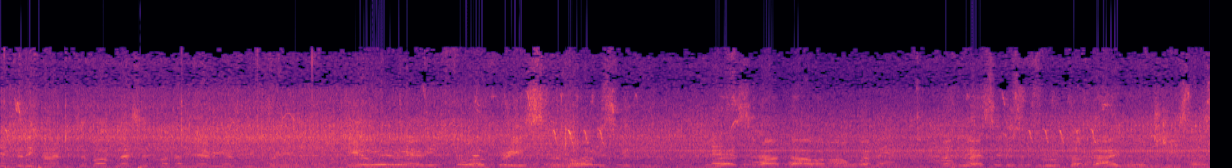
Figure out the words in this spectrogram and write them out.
into the hands of our Blessed Mother Mary as we pray. Hail Mary, full of grace, the Lord is with thee. Blessed art thou among women, and blessed is the fruit of thy womb, Jesus.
